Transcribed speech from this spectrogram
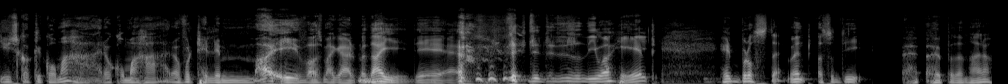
Du skal ikke komme her og komme her og fortelle meg hva som er gærent med deg. Det, de var helt, helt blåste. Men altså, de Hør på den her, da.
